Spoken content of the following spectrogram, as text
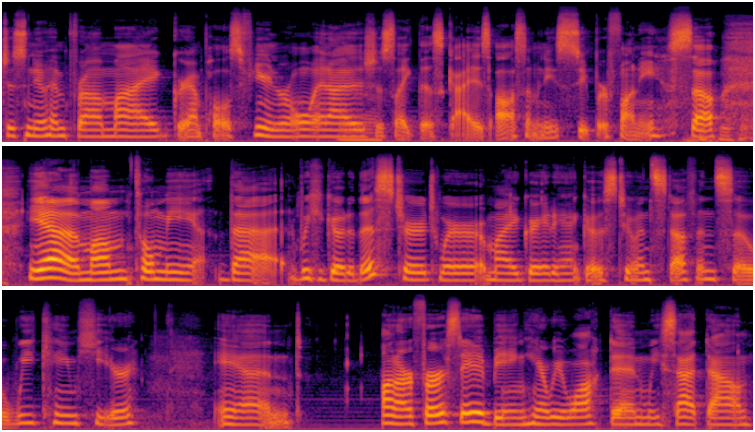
just knew him from my grandpa's funeral, and I yeah. was just like, this guy is awesome and he's super funny. So, yeah, mom told me that we could go to this church where my great aunt goes to and stuff. And so we came here. And on our first day of being here, we walked in, we sat down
